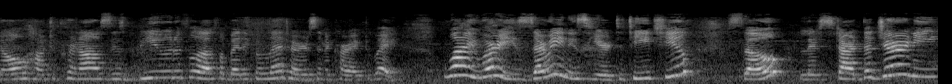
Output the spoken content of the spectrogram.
know how to pronounce these beautiful alphabetical letters in a correct way. Why worry? Zareen is here to teach you. So, let's start the journey.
